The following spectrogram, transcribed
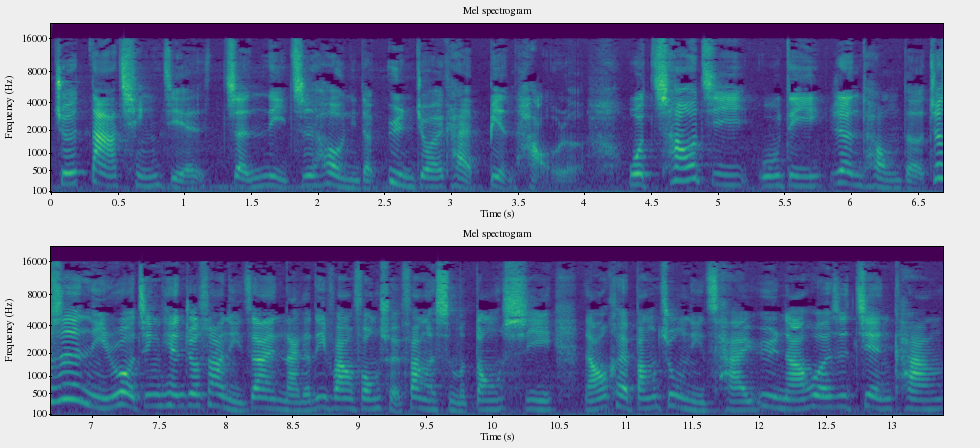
就是大清洁整理之后，你的运就会开始变好了。”我超级无敌认同的，就是你如果今天。就算你在哪个地方风水放了什么东西，然后可以帮助你财运啊，或者是健康，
